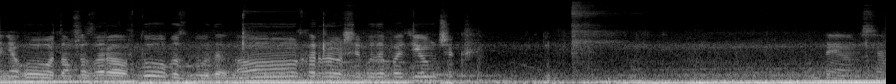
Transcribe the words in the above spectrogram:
Нього, о, там що зараз автобус буде. О, хороший буде підйомчик. Дивимося.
